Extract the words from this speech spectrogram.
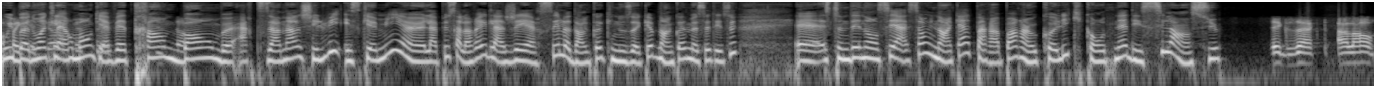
oui, Benoît Clermont, qui avait 30 bombes artisanales chez lui. Et ce qui a mis euh, la puce à l'oreille de la GRC, là, dans le cas qui nous occupe, dans le cas de Monsieur Tétu, c'est une dénonciation, une enquête par rapport à un colis qui contenait des silencieux. Exact. Alors,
